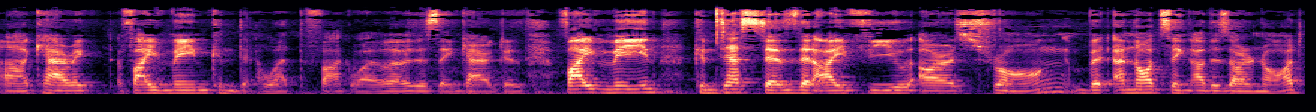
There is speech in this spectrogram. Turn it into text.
uh, character, five main what the fuck? Why was I saying characters? Five main contestants that I feel are strong, but I'm not saying others are not.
